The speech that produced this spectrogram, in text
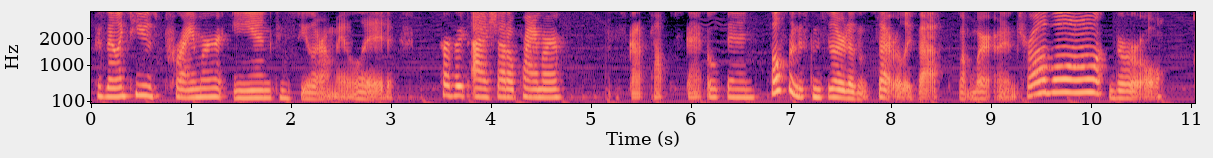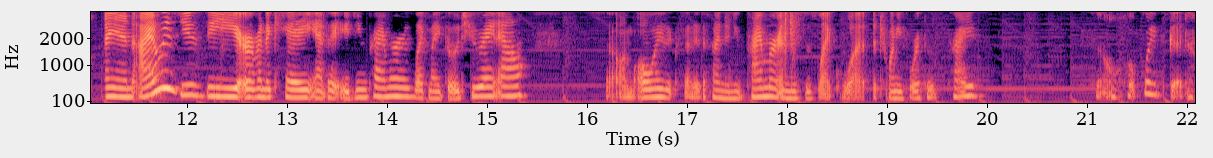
because I like to use primer and concealer on my lid. Perfect eyeshadow primer. Just gotta pop this guy open. Hopefully this concealer doesn't set really fast somewhere in trouble, girl. And I always use the Urban Decay Anti-Aging Primer as like my go-to right now. So I'm always excited to find a new primer and this is like what, a 24th of the price? So hopefully it's good.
